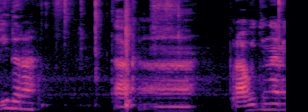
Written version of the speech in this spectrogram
Картридера. Так, э, правый динамик.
